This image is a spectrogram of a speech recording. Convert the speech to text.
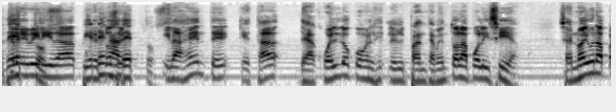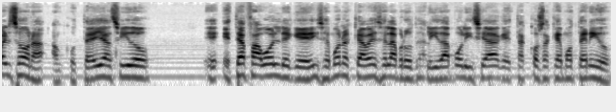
adeptos, credibilidad. pierden entonces- adeptos. Y la gente que está de acuerdo con el, el planteamiento de la policía. O sea, no hay una persona, aunque usted haya sido, eh, esté a favor de que dice, bueno, es que a veces la brutalidad policial, que estas cosas que hemos tenido,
